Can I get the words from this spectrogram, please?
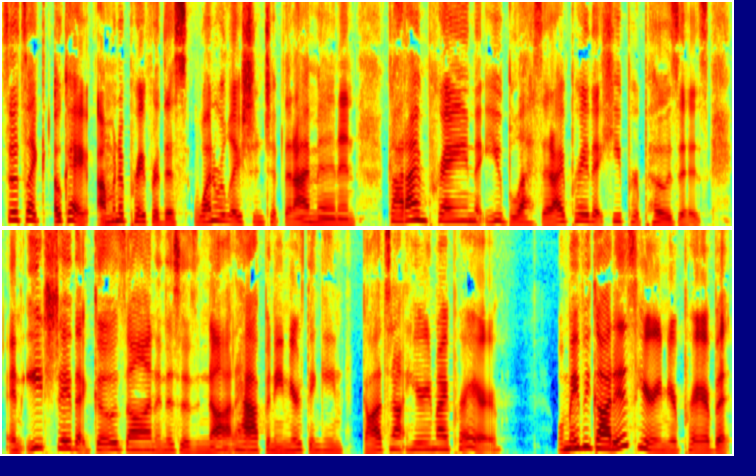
So it's like, okay, I'm mm-hmm. going to pray for this one relationship that I'm in and God, I'm praying that you bless it. I pray that he proposes. And each day that goes on and this is not happening, you're thinking God's not hearing my prayer. Well, maybe God is hearing your prayer, but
